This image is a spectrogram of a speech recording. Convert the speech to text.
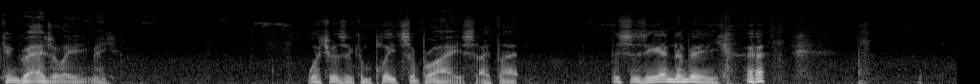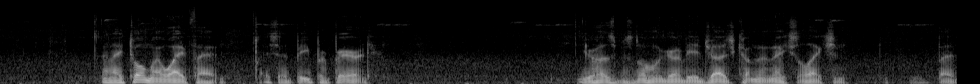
congratulating me, which was a complete surprise. I thought, this is the end of me. and I told my wife that. I said, be prepared. Your husband's no longer going to be a judge come the next election. But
